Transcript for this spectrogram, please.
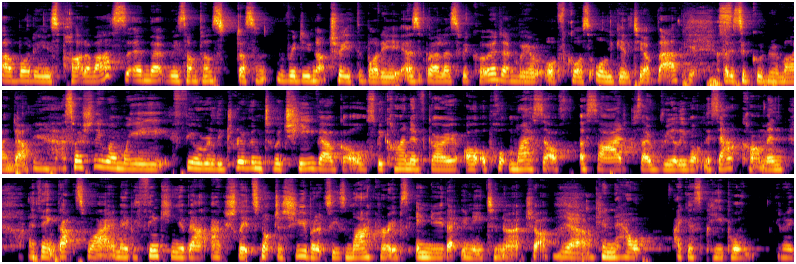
our body is part of us and that we sometimes doesn't we do not treat the body as well as we could and we're of course all guilty of that yes. but it's a good reminder yeah, especially when we feel really driven to achieve our goals we kind of go oh, i'll put myself aside because i really want this outcome. And i think that's why maybe thinking about actually it's not just you but it's these microbes in you that you need to nurture yeah. can help i guess people you know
